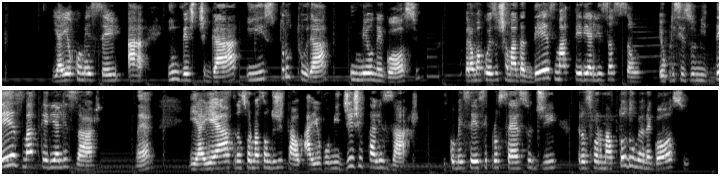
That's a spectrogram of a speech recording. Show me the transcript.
E aí eu comecei a investigar e estruturar o meu negócio para uma coisa chamada desmaterialização. Eu preciso me desmaterializar, né? E aí é a transformação digital. Aí eu vou me digitalizar. E comecei esse processo de transformar todo o meu negócio,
